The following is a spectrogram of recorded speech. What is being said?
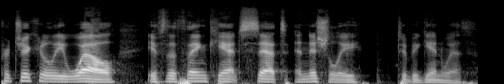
particularly well if the thing can't set initially to begin with.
